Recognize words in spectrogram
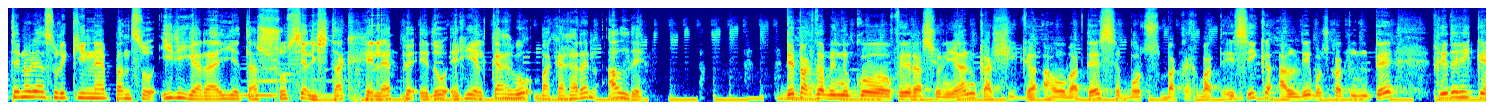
tenorea zurekin pantzo irigarai eta sozialistak helep edo erri elkargo bakararen alde. Departamentuko federazionian, kasik aho batez, botz bakar bat ezik, alde boskatu dute Frederik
